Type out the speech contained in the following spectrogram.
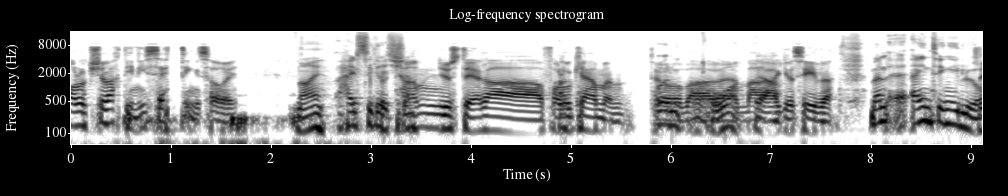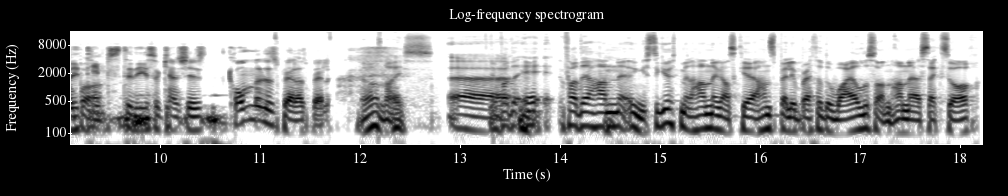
har dere ikke vært inne i settings, har jeg. Nei. helt sikkert ikke. Du kan justere follow-cammen til å være mer Ja. aggressive. Men én ting jeg lurer det på er tips til de som kanskje kommer til å spille spillet. ja nice. Ja, for det er, for det er han yngste gutten min, han, er ganske, han spiller jo Brett of the Wild og sånn, han er seks år.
